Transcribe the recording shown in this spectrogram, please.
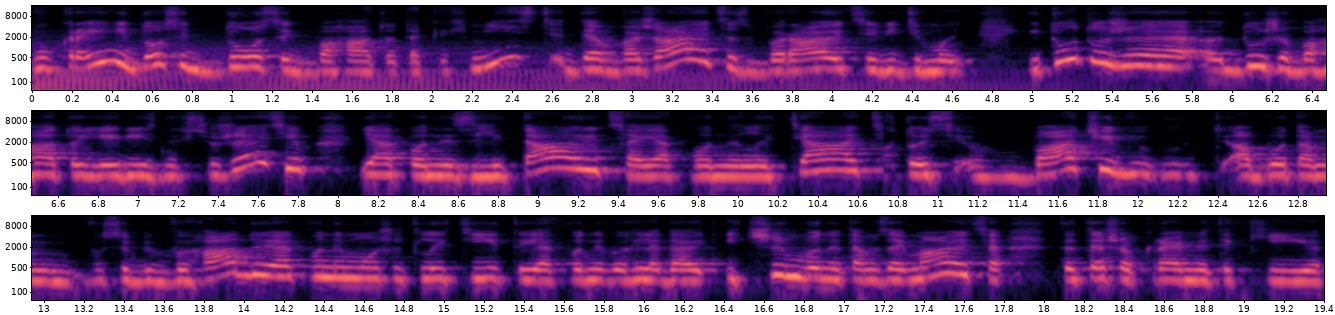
В Україні досить досить багато таких місць, де вважаються, збираються відьми. І тут уже е, дуже багато є різних сюжетів, як вони злітаються, як вони летять. Хтось бачив або там собі вигадує, як вони можуть летіти, як вони виглядають, і чим вони там займаються. Це теж окремі такі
